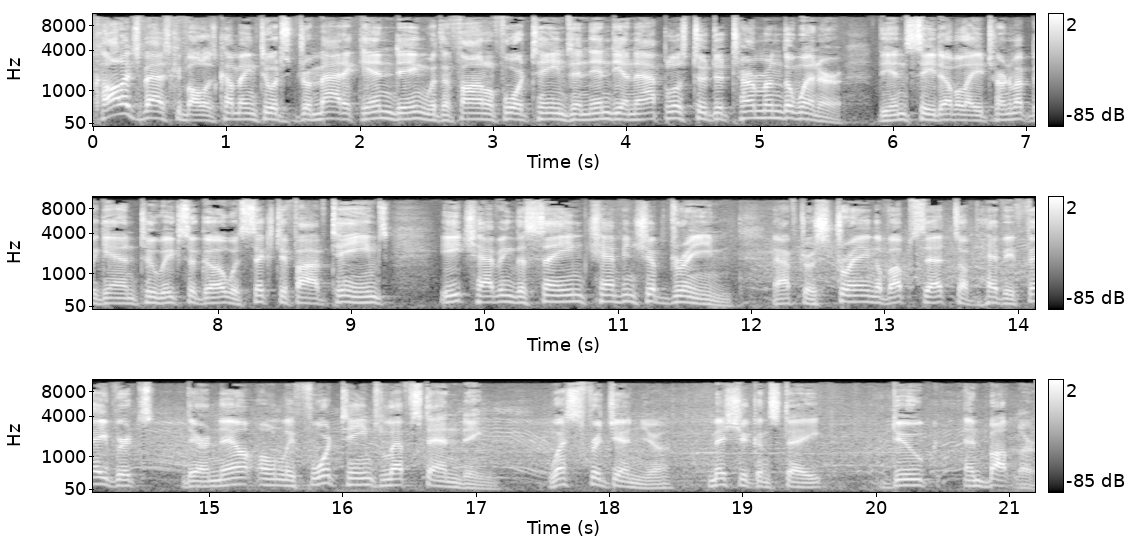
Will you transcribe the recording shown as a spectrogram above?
College basketball is coming to its dramatic ending with the Final Four teams in Indianapolis to determine the winner. The NCAA tournament began two weeks ago with 65 teams, each having the same championship dream. After a string of upsets of heavy favorites, there are now only four teams left standing West Virginia, Michigan State, Duke, and Butler.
